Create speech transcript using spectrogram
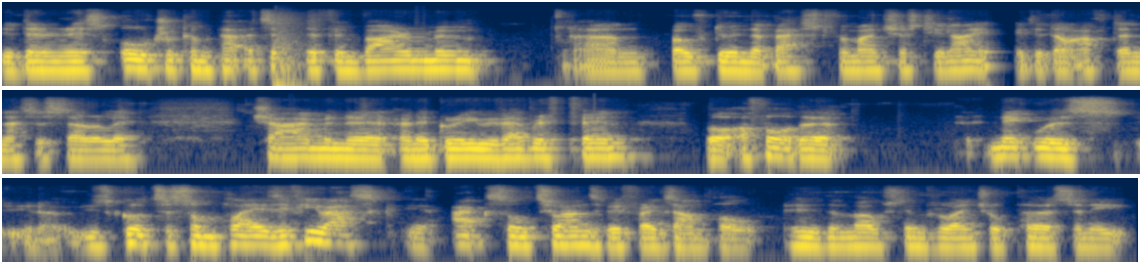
you're in this ultra competitive environment, and both doing the best for Manchester United. They don't have to necessarily chime in and agree with everything, but I thought that Nick was, you know, was good to some players. If you ask you know, Axel Tuanzebe, for example, who the most influential person he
